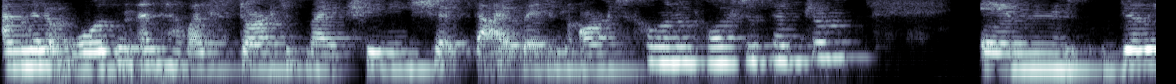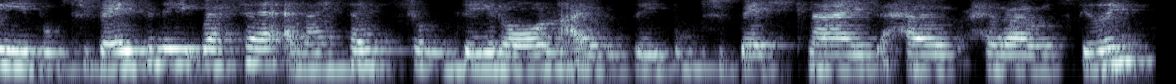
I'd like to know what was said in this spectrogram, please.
and then it wasn't until I started my traineeship that I read an article on imposter syndrome, um, really able to resonate with it. And I think from there on, I was able to recognise how, how I was feeling.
